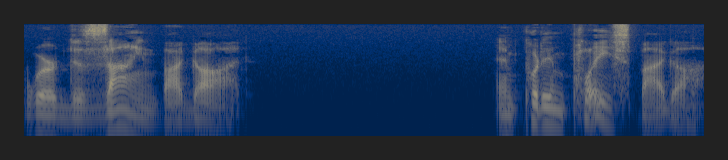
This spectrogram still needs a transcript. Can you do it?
were designed by God and put in place by God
